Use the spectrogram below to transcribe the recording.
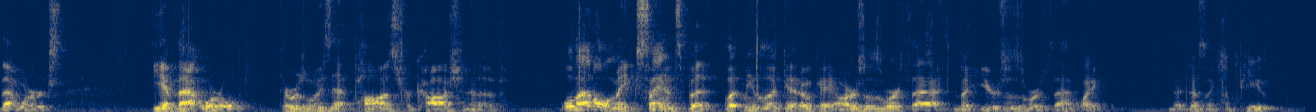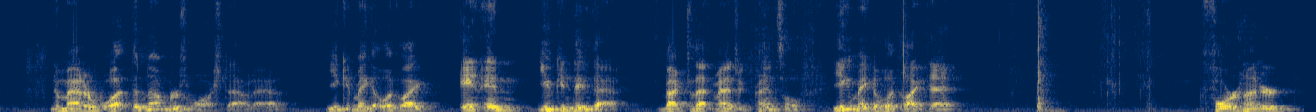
that works. You have that world. There was always that pause for caution of, well, that all makes sense, but let me look at okay, ours is worth that, but yours is worth that. Like that doesn't compute. No matter what the numbers washed out at, you can make it look like, and and you can do that. Back to that magic pencil, you can make it look like that. 400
